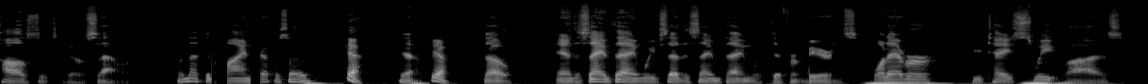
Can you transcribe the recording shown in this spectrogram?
caused it to go sour. Wasn't that the wine episode? Yeah. Yeah. Yeah. So, and the same thing, we've said the same thing with different beers. Whatever you taste sweet wise,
